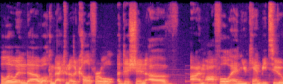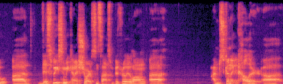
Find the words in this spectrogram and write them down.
Hello and uh, welcome back to another colorful edition of I'm Awful and You Can Be Too. Uh, this week's gonna be kind of short since last week was really long. Uh, I'm just gonna color. Uh,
